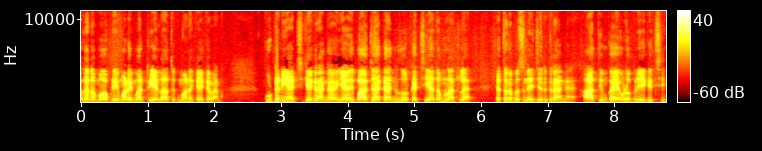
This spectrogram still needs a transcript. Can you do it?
அதை நம்ம அப்படியே மடைமாற்றி எல்லாத்துக்குமான கேட்க வேணாம். கூட்டணி ஆட்சி கேட்குறாங்க பாஜகங்கிறது ஒரு கட்சியாக தமிழ்நாட்டில்? எத்தனை பர்சன்டேஜ் இருக்கிறாங்க? அதிமுக எவ்வளோ பெரிய கட்சி?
